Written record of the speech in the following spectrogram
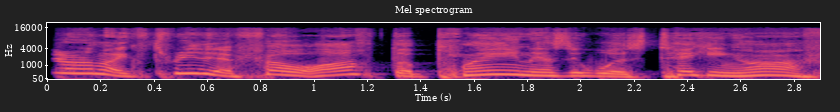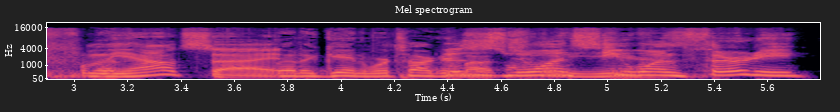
There were like three that fell off the plane as it was taking off from But- the outside. But again, we're talking There's about this one C one thirty.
